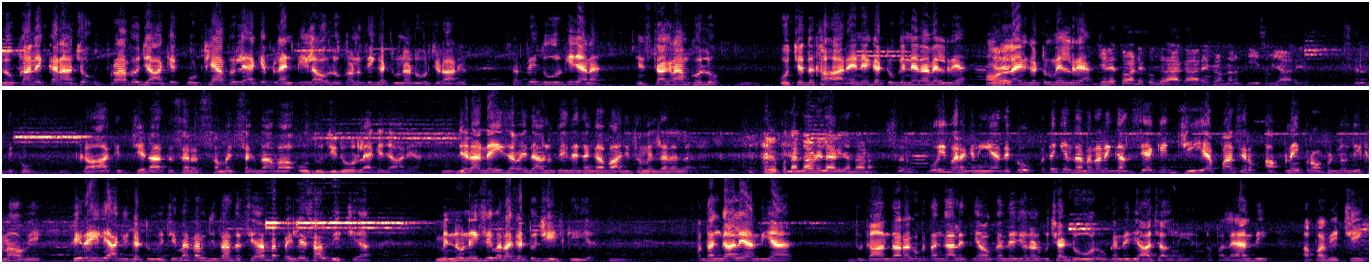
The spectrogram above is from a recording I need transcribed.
ਲੋਕਾਂ ਦੇ ਘਰਾਂ 'ਚੋਂ ਉੱਪਰਾਂ ਤੋਂ ਜਾ ਕੇ ਕੋਠਿਆਂ ਤੋਂ ਲੈ ਕੇ ਪਲੈਂਟੀ ਲਾਓ ਲੋਕਾਂ ਨੂੰ ਤੁਸੀਂ ਗੱਟੂ ਨਾਲ ਡੋਰ ਚੜਾ ਰਹੇ ਹੋ। ਸਰ ਤੁਸੀਂ ਦੂਰ ਕੀ ਜਾਣਾ? ਇੰਸਟਾਗ੍ਰਾਮ ਖੋਲੋ। ਉਹ 'ਚ ਦਿਖਾ ਰਹੇ ਨੇ ਗੱਟੂ ਕਿੰਨੇ ਦਾ ਮਿਲ ਰਿਹਾ। ਆਨਲਾਈਨ ਗੱਟੂ ਮਿਲ ਰਿਹਾ। ਜਿਹੜੇ ਤੁਹਾਡੇ ਕੋਲ ਗ੍ਰਾਹਕ ਆ ਰਹੇ ਫਿਰ ਉਹਨਾਂ ਨੂੰ ਕੀ ਸਮਝਾ ਰਹੇ ਹੋ? ਸਰ ਦੇਖੋ ਗਾਹਕ ਜਿਹੜਾ ਤਾਂ ਸਰ ਸਮਝ ਸਕਦਾ ਵਾ ਉਹ ਦੂਜੀ ਡੋਰ ਲੈ ਕੇ ਜਾ ਰਿਹਾ। ਜਿਹੜਾ ਨਹੀਂ ਸਮਝਦਾ ਉਹਨੂੰ ਕਹੀਦਾ ਚੰਗਾ ਭਾਜੀ ਤੋਂ ਮਿਲਦਾ ਲੈ ਲੈ। ਇਹ ਪਤੰਗਾ ਵੀ ਨਹੀਂ ਲੈ ਕੇ ਜਾਂਦਾ ਹੋਣਾ। ਸਰ ਕੋਈ ਫ਼ਰਕ ਨਹੀਂ ਹੈ। ਦੇਖੋ ਪਤਾ ਕੀ ਹੁੰਦਾ ਮੈਂ ਤੁਹਾਨੂੰ ਇੱਕ ਗੱਲ ਦੱਸਿਆ ਕਿ ਜੇ ਆਪਾਂ ਸਿਰਫ ਆਪਣੇ ਹੀ ਪ੍ਰੋਫਿਟ ਨੂੰ ਦੇਖਣਾ ਹੋਵੇ ਫਿਰ ਅਸੀਂ ਲਿਆ ਕੇ ਗੱਟੂ ਵੇਚੇ। ਮੈਂ ਤੁਹਾਨੂੰ ਜਿੱਦਾਂ ਦੱਸਿਆ ਮੈਂ ਪਹਿਲੇ ਸਾਲ ਵੇਚਿਆ। ਮੈਨੂੰ ਨਹੀਂ ਸੀ ਪਤਾ ਗੱਟੂ ਚੀਜ਼ ਕੀ ਹੈ। ਪਤੰਗਾਂ ਲਿਆਂਦੀਆਂ ਦੁਕਾਨਦਾਰਾਂ ਕੋ ਪਤੰਗਾਂ ਲਿੱਤੀਆਂ ਉਹ ਕਹਿੰਦੇ ਜੀ ਉਹਨਾਂ ਨੂੰ ਪੁੱਛਿਆ ਡੋਰ ਉਹ ਕਹਿੰਦੇ ਜੀ ਆ ਚੱਲਦੀ ਹੈ। ਆਪਾਂ ਲੈਣ ਦੀ ਆਪਾਂ ਵੇਚੀ।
